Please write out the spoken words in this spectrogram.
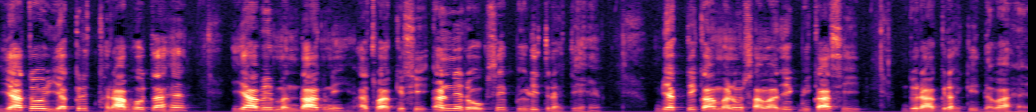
या तो यकृत खराब होता है या वे मंदाग्नि अथवा किसी अन्य रोग से पीड़ित रहते हैं। व्यक्ति का मनोसामाजिक विकास ही दुराग्रह की दवा है।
